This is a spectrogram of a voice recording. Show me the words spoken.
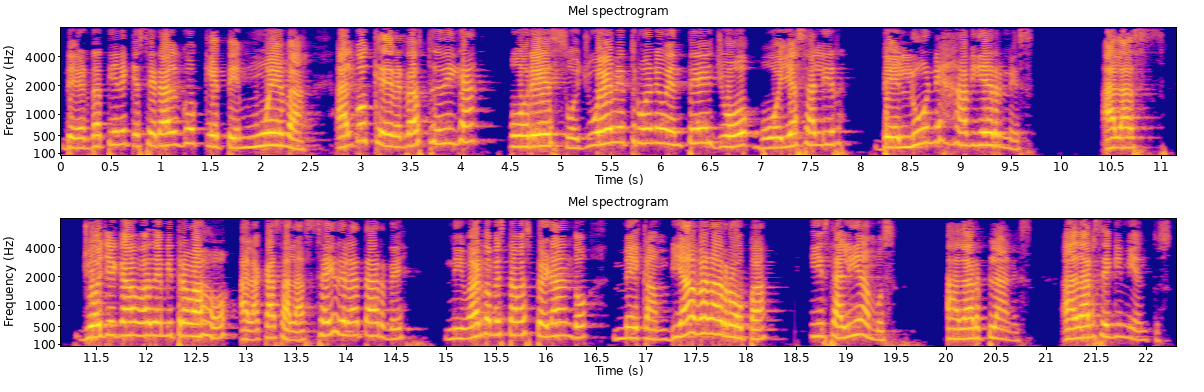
De verdad tiene que ser algo que te mueva, algo que de verdad te diga, por eso, llueve, truene o vente, yo voy a salir de lunes a viernes. A las, yo llegaba de mi trabajo a la casa a las seis de la tarde, Nibardo me estaba esperando, me cambiaba la ropa y salíamos a dar planes, a dar seguimientos.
